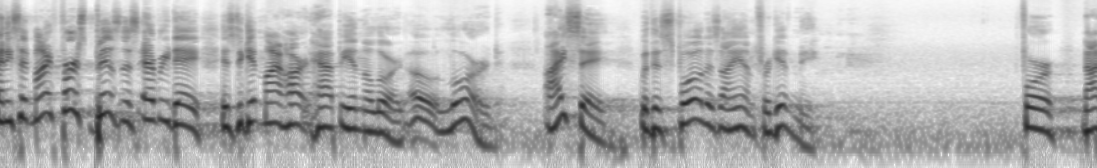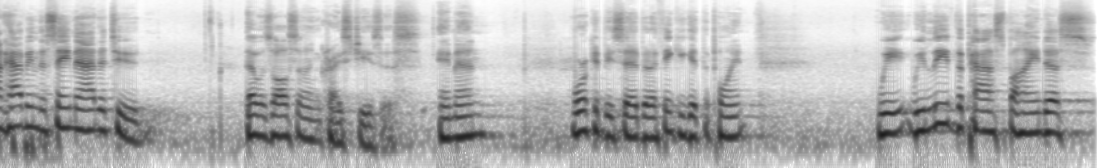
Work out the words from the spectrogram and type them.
And he said, My first business every day is to get my heart happy in the Lord. Oh, Lord, I say, with as spoiled as I am, forgive me for not having the same attitude that was also in Christ Jesus. Amen. More could be said, but I think you get the point. We, we leave the past behind us,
